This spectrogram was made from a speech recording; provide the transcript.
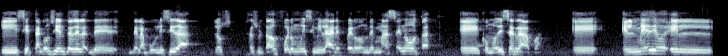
y si está consciente de la, de, la publicidad, los resultados fueron muy similares, pero donde más se nota, eh, como dice Rafa, eh, el medio, el,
